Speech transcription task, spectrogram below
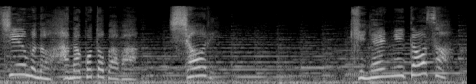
チームの花言葉は勝利。記念にどうぞ。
